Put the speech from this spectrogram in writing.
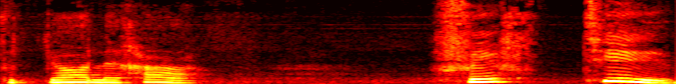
สุดยอดเลยค่ะ fifteen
